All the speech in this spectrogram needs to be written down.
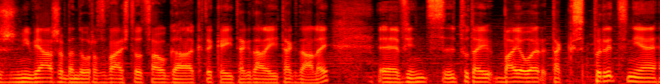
żniwiarze będą rozwalać tą całą galaktykę i tak dalej, i tak dalej. E, Więc tutaj BioWare tak sprytnie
